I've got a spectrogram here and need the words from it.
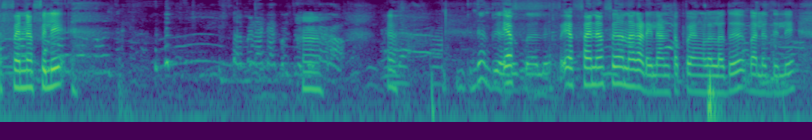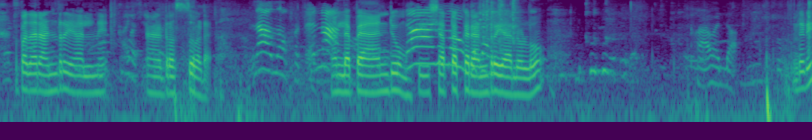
എഫ് എൻ എഫിൽ എഫ് എൻ എഫ് എന്ന കടയിലാണ് കേട്ടോ ഇപ്പോൾ ഞങ്ങളുള്ളത് വലതിൽ അപ്പോൾ അതാ രണ്ട് റിയാലിന് ഡ്രസ്സ് ഇവിടെ. നല്ല പാന്റും ടീഷർട്ടൊക്കെ രണ്ട് റിയാലുള്ളൂ. എന്തടി?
